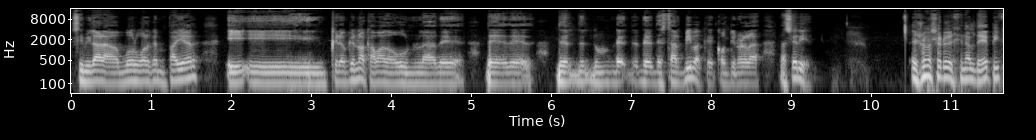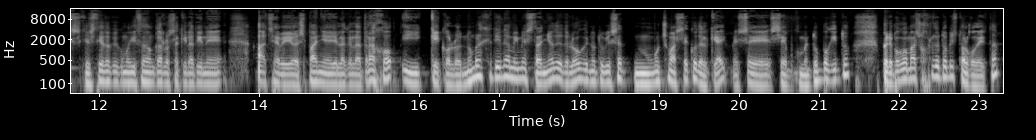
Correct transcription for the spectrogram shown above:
similar a World War Empire y, creo que no ha acabado aún la de, de, de, de, estar viva, que continuará la serie. Es una serie original de Epix, que es cierto que, como dice Don Carlos, aquí la tiene HBO España y es la que la trajo, y que con los nombres que tiene a mí me extrañó, desde luego, que no tuviese mucho más seco del que hay. Se, se comentó un poquito, pero poco más. Jorge, ¿tú has visto algo de esta?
